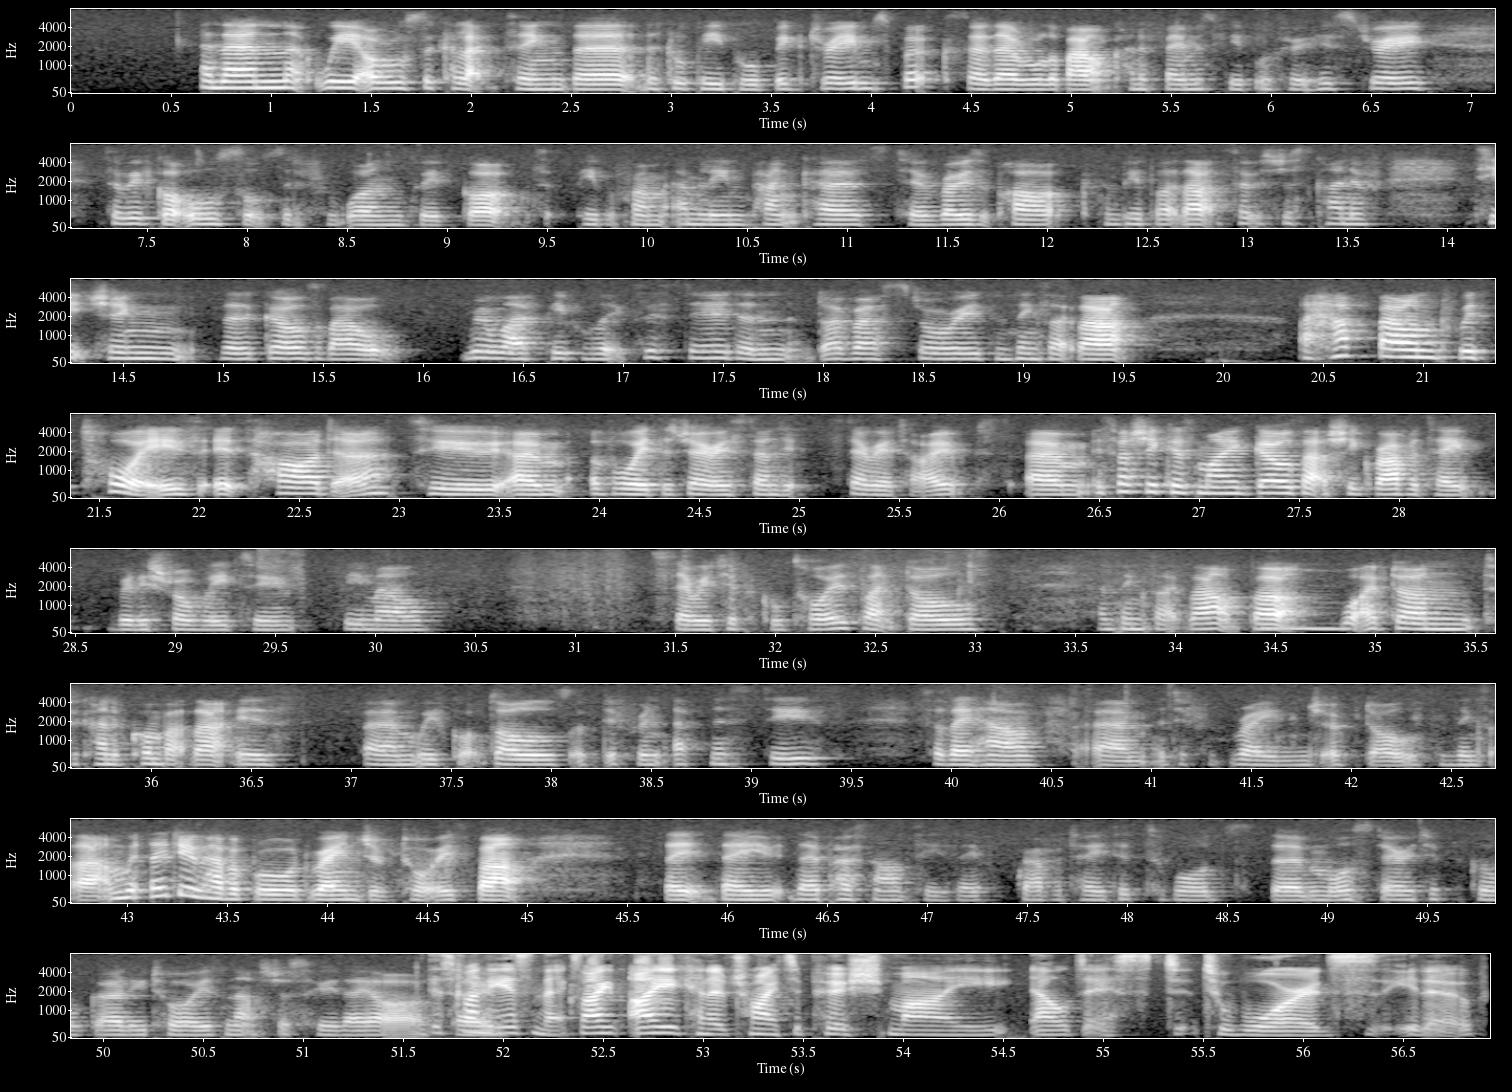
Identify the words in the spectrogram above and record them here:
and then we are also collecting the Little People Big Dreams books. So they're all about kind of famous people through history. So we've got all sorts of different ones. We've got people from Emmeline Pankhurst to Rosa Parks and people like that. So it's just kind of teaching the girls about real life people that existed and diverse stories and things like that. I have found with toys it's harder to um, avoid the gender stereotypes, um, especially because my girls actually gravitate really strongly to female stereotypical toys like dolls and things like that. But mm. what I've done to kind of combat that is um, we've got dolls of different ethnicities So they have um, a different range of dolls and things like that. And they do have a broad range of toys, but they, they their personalities they've gravitated towards the more stereotypical girly toys, and that's just who they are. It's so. funny, isn't it? Because I, I kind of try to push my eldest towards, you know,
